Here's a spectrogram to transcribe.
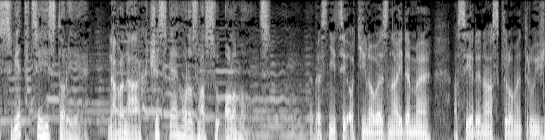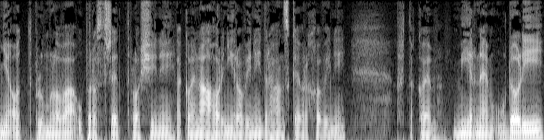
svědci historie na vlnách Českého rozhlasu Olomouc. Vesnici Otínovec najdeme asi 11 kilometrů jižně od Plumlova uprostřed plošiny takové náhorní roviny Drhanské vrchoviny v takovém mírném údolí,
